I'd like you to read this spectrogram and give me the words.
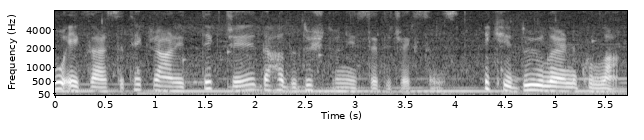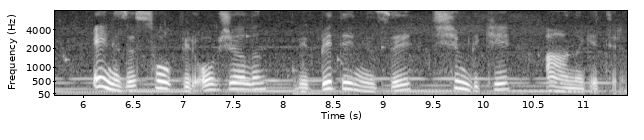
bu egzersizi tekrar ettikçe daha da düştüğünü hissedeceksiniz. 2. Duyularını kullan. Elinize soğuk bir obje alın ve bedeninizi şimdiki ana getirin.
